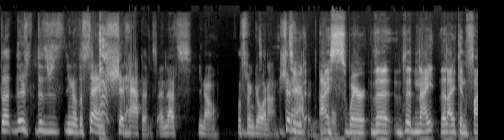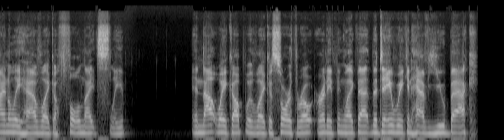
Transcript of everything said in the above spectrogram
the there's there's you know the saying shit happens, and that's you know what's been going on. Shit Dude, happens. I swear the the night that I can finally have like a full night's sleep and not wake up with like a sore throat or anything like that, the day we can have you back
